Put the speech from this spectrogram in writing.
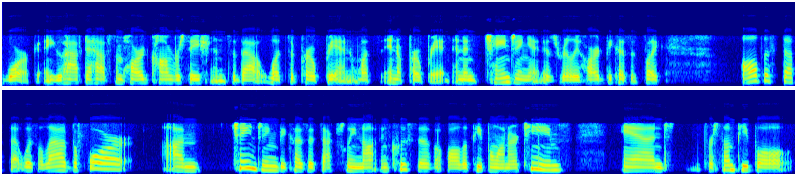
work you have to have some hard conversations about what's appropriate and what's inappropriate. And then changing it is really hard because it's like all the stuff that was allowed before, I'm changing because it's actually not inclusive of all the people on our teams and for some people,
